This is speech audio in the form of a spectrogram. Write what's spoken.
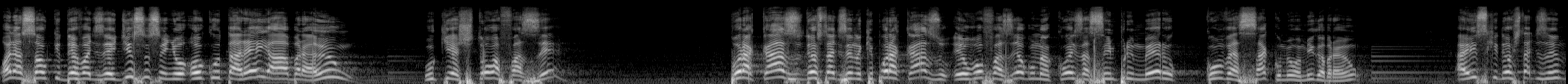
olha só o que Deus vai dizer, disse o Senhor, ocultarei a Abraão o que estou a fazer? Por acaso, Deus está dizendo aqui, por acaso eu vou fazer alguma coisa sem primeiro conversar com meu amigo Abraão? É isso que Deus está dizendo.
